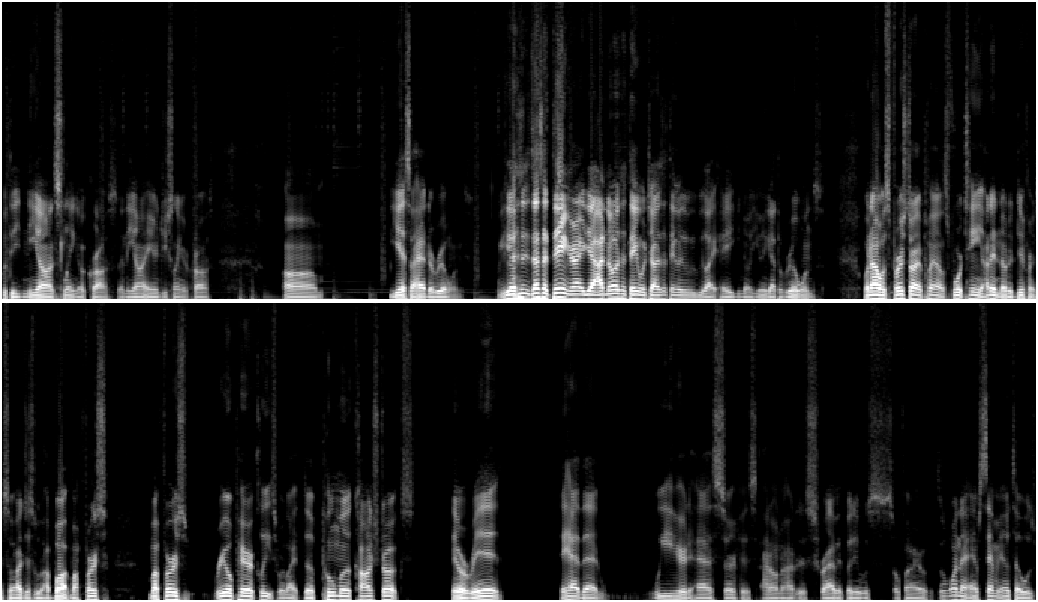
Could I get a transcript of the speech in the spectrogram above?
with the neon sling across, the neon energy sling across. Um, yes, I had the real ones. Because that's a thing, right? Yeah, I know it's a thing with y'all. It's a thing we be like, hey, you know, you ain't got the real ones. When I was first started playing, I was 14. I didn't know the difference, so I just I bought my first my first real pair of cleats were like the Puma constructs. They were red. They had that weird ass surface. I don't know how to describe it, but it was so far. The one that Sammy Eto'o was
